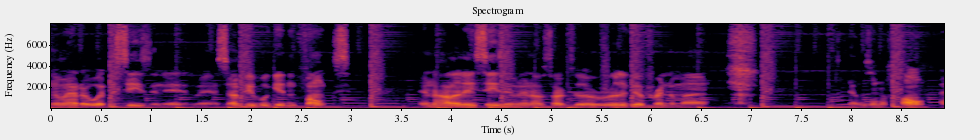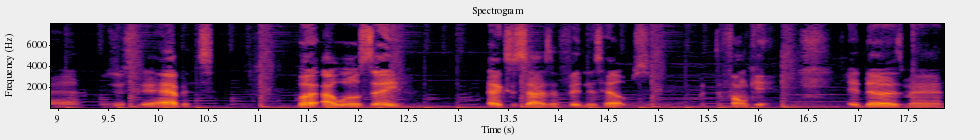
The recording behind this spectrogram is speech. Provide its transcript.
no matter what the season is, man. Some people getting funks in the holiday season, man. I was talking to a really good friend of mine that was in a funk, man. It just it happens. But I will say, exercise and fitness helps with the funky. It does, man.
